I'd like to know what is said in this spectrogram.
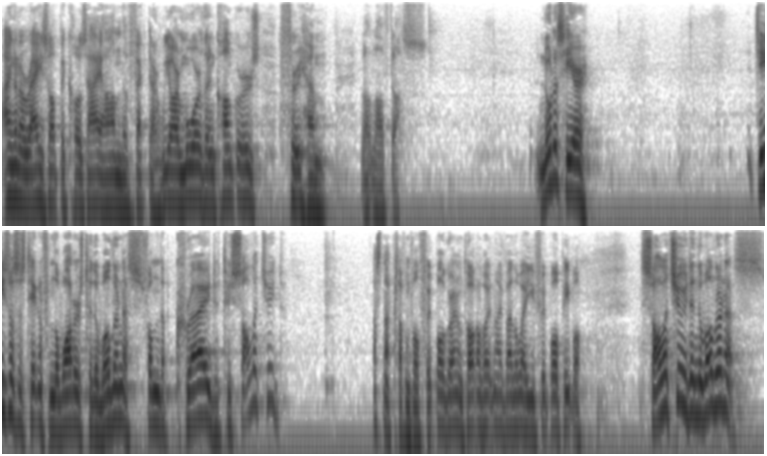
I'm going to rise up because I am the victor. We are more than conquerors through him that loved us. Notice here, Jesus is taken from the waters to the wilderness, from the crowd to solitude. That's not Cliftonville football ground I'm talking about now, by the way, you football people. Solitude in the wilderness.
